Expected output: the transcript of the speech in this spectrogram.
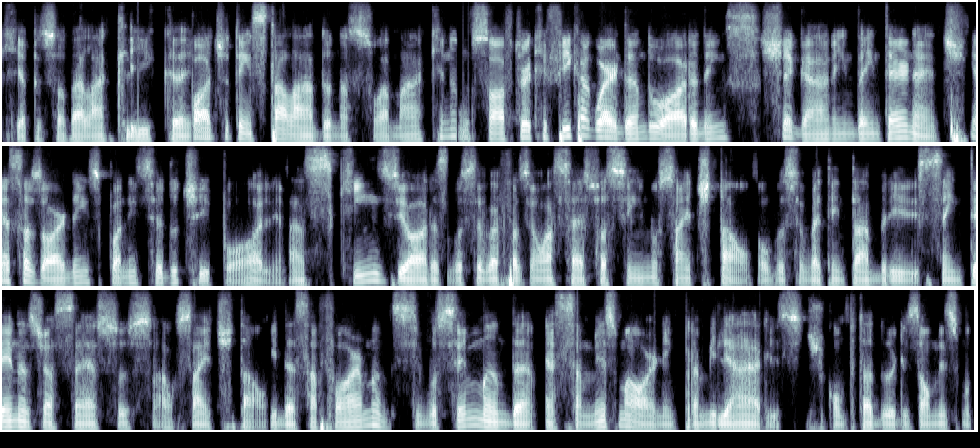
que a pessoa vai lá, clica, pode ter instalado na sua máquina um software que fica aguardando ordens chegarem da internet. E essas ordens podem ser do tipo: olha, às 15 horas você vai fazer um acesso assim no site tal, ou você vai tentar abrir centenas de acessos ao site tal. E dessa forma, se você manda essa mesma ordem para milhares de computadores ao mesmo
